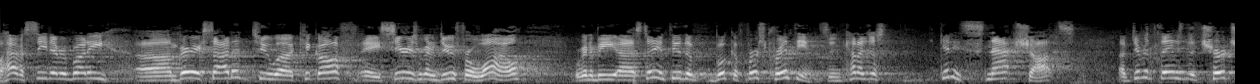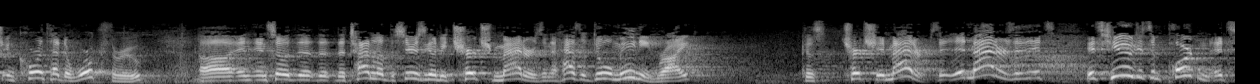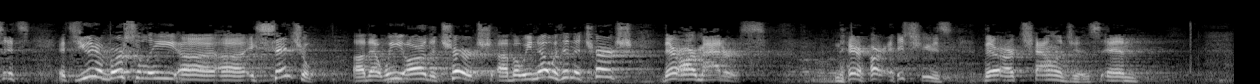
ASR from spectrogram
Well, have a seat, everybody. Uh, I'm very excited to uh, kick off a series we're going to do for a while. We're going to be uh, studying through the book of First Corinthians and kind of just getting snapshots of different things the church in Corinth had to work through. Uh, and, and, so the, the, the title of the series is going to be Church Matters, and it has a dual meaning, right? Because church, it matters. It, it matters. It, it's, it's huge. It's important. It's, it's, it's universally uh, uh, essential uh, that we are the church, uh, but we know within the church there are matters, there are issues, there are challenges, and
